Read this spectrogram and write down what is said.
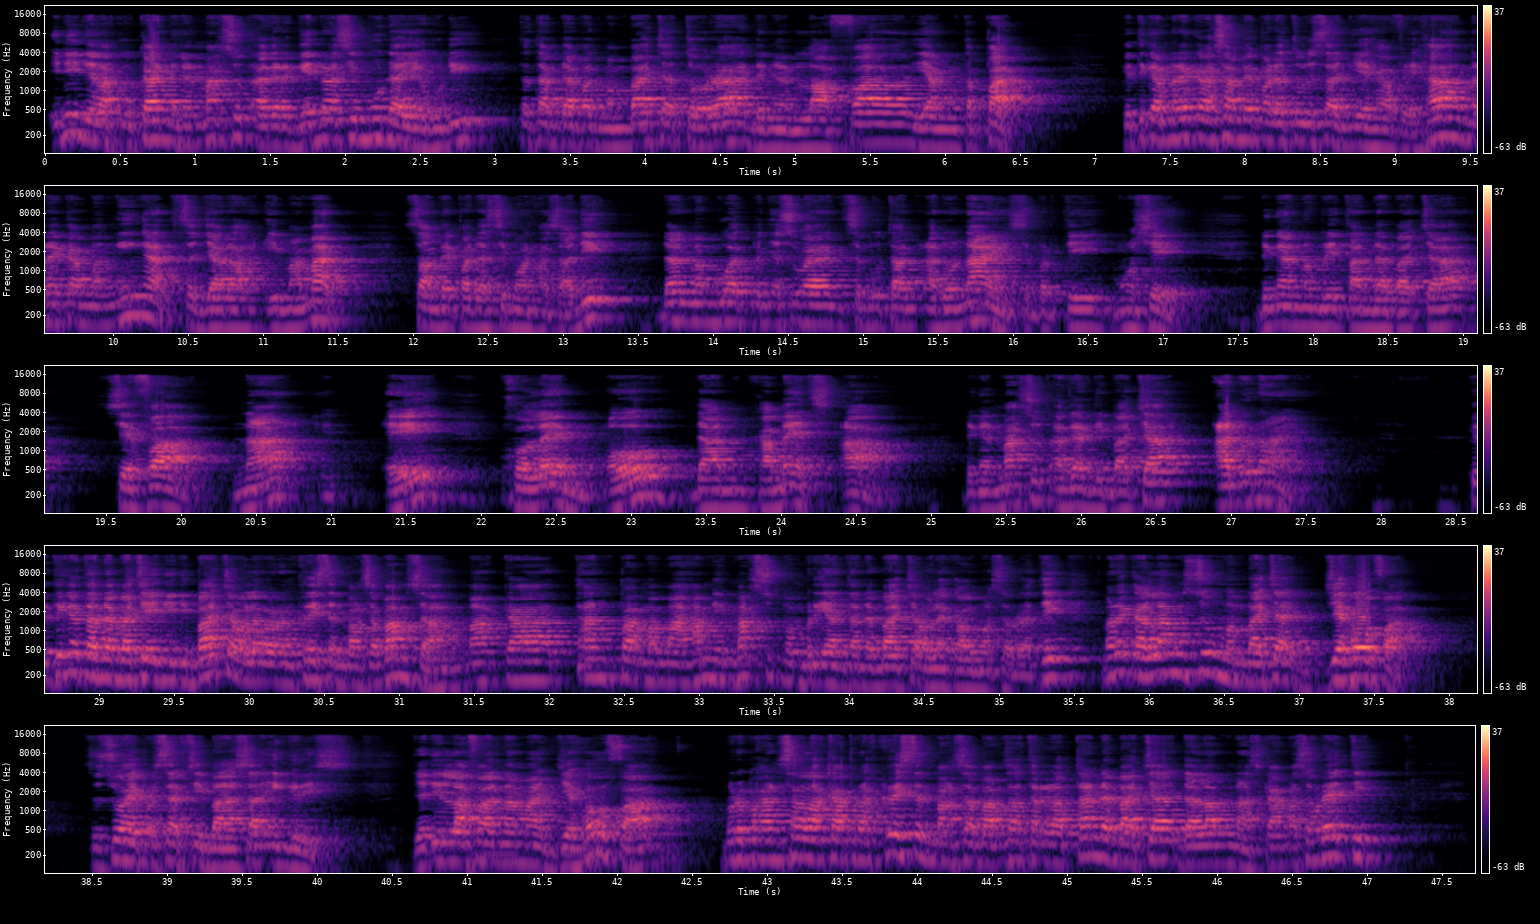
Ini dilakukan dengan maksud agar generasi muda Yahudi tetap dapat membaca Torah dengan lafal yang tepat. Ketika mereka sampai pada tulisan YHWH, mereka mengingat sejarah imamat sampai pada Simon Hasadik dan membuat penyesuaian sebutan Adonai seperti Moshe dengan memberi tanda baca Sefa Na E Cholem O dan Kametz A dengan maksud agar dibaca Adonai. Ketika tanda baca ini dibaca oleh orang Kristen bangsa-bangsa, maka tanpa memahami maksud pemberian tanda baca oleh kaum Masoretik, mereka langsung membaca Jehovah sesuai persepsi bahasa Inggris. Jadi lafal nama Jehovah merupakan salah kaprah Kristen bangsa-bangsa terhadap tanda baca dalam naskah Masoretik.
